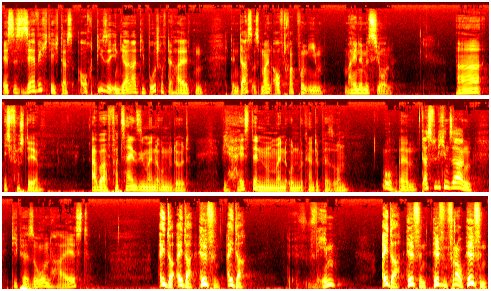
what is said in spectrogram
Es ist sehr wichtig, dass auch diese Indianer die Botschaft erhalten, denn das ist mein Auftrag von ihm, meine Mission. Ah, ich verstehe. Aber verzeihen Sie meine Ungeduld. Wie heißt denn nun meine unbekannte Person? Oh, ähm, das will ich Ihnen sagen. Die Person heißt. Aida, Aida, helfen, Aida. Wem? Aida, helfen, helfen, Frau, helfen.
